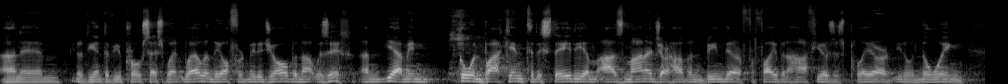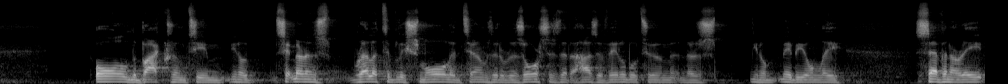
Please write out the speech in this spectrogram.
And um, you know the interview process went well, and they offered me the job, and that was it. And yeah, I mean, going back into the stadium as manager, having been there for five and a half years as player, you know, knowing all the backroom team, you know, St Mirren's relatively small in terms of the resources that it has available to them, and there's you know maybe only seven or eight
